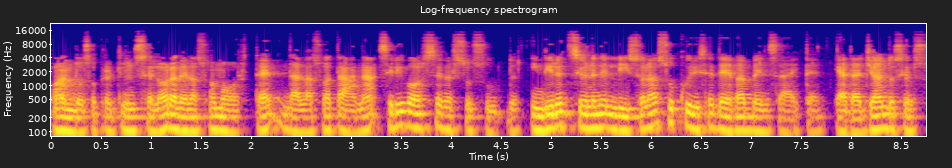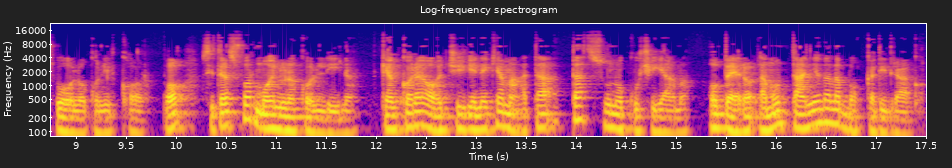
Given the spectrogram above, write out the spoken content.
Quando sopraggiunse l'ora della sua morte, dalla sua tana si rivolse verso sud, in direzione dell'isola su cui risiedeva Benzaite, e adagiandosi al suolo con il corpo, si trasformò in una collina, che ancora oggi viene chiamata Tatsuno Kuchiyama, ovvero la montagna dalla bocca di drago.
